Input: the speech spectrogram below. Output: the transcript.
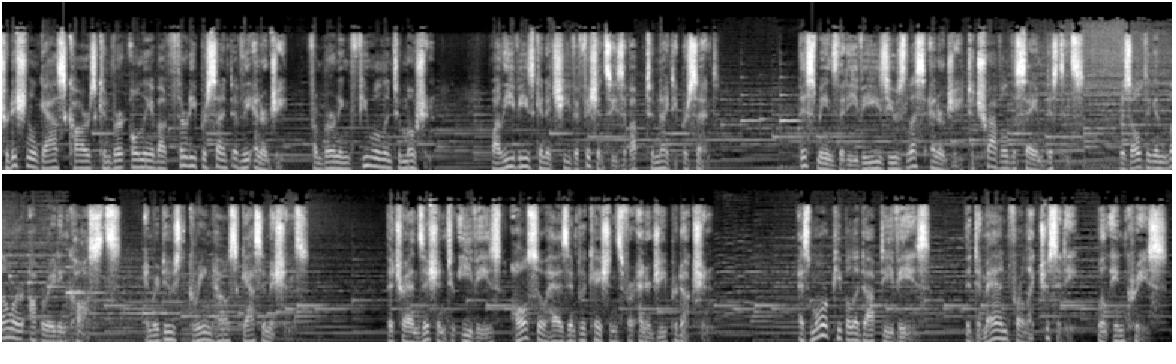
Traditional gas cars convert only about 30% of the energy from burning fuel into motion, while EVs can achieve efficiencies of up to 90%. This means that EVs use less energy to travel the same distance, resulting in lower operating costs and reduced greenhouse gas emissions. The transition to EVs also has implications for energy production. As more people adopt EVs, the demand for electricity will increase.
